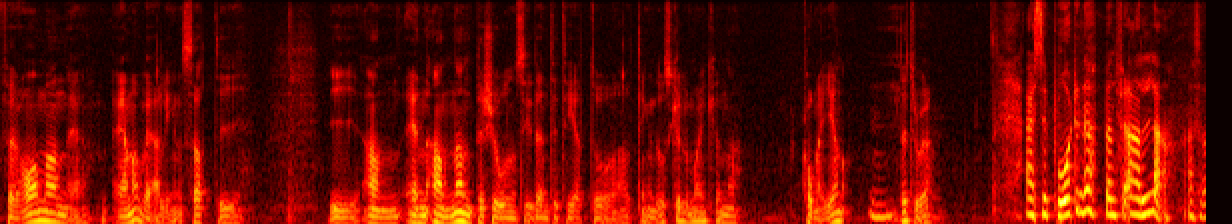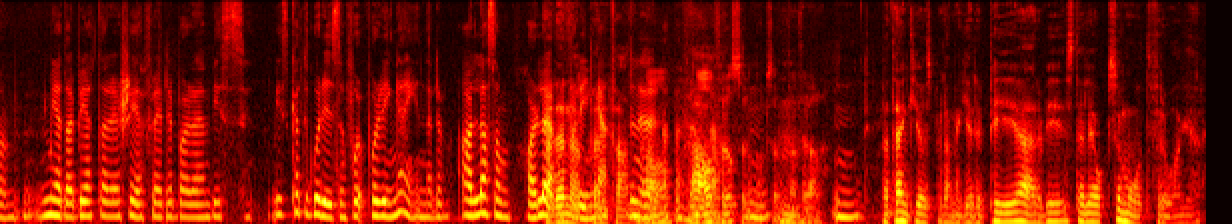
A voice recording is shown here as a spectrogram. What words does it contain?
För har man, är man väl insatt i, i an, en annan persons identitet och allting, då skulle man ju kunna komma igenom. Mm. Det tror jag. Är supporten öppen för alla? Alltså medarbetare, chefer eller bara en viss, viss kategori som får, får ringa in? Eller alla som har lön Ja, får ringa? för. Den är Ja, öppen för ja, alla. för oss är den Mm. också öppen för alla. Mm. Jag tänker just på det här med GDPR. Vi ställer också motfrågor.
